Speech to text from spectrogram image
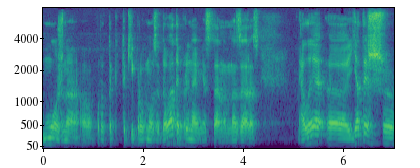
можна е, про так, такі прогнози давати, принаймні станом на зараз. Але е, я теж е,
